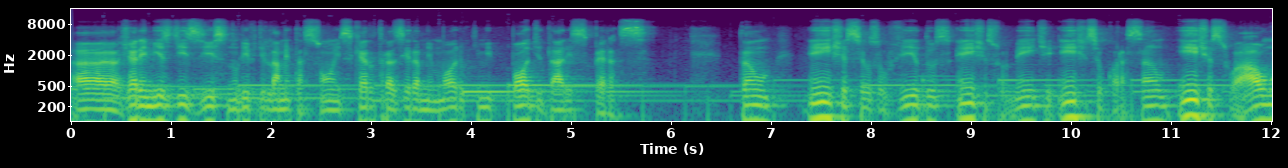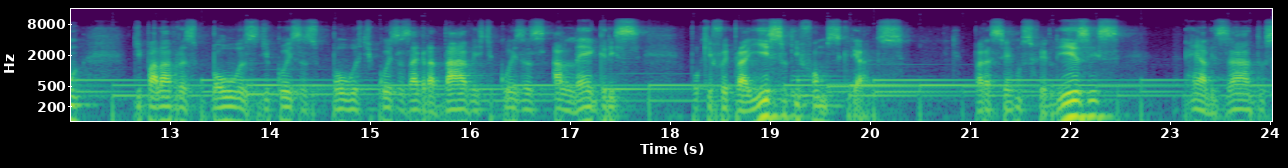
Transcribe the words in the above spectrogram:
Ah, Jeremias diz isso no livro de Lamentações: quero trazer à memória o que me pode dar esperança. Então, encha seus ouvidos, encha sua mente, encha seu coração, encha sua alma de palavras boas, de coisas boas, de coisas agradáveis, de coisas alegres, porque foi para isso que fomos criados para sermos felizes, realizados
